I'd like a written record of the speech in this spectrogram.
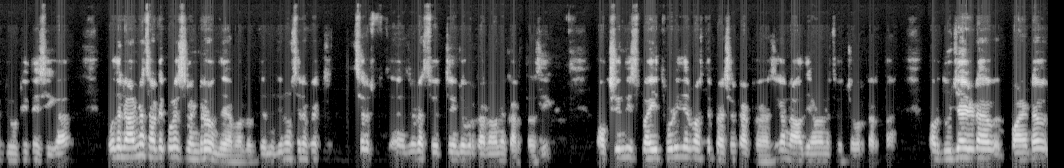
ਡਿਊਟੀ ਤੇ ਸੀਗਾ ਉਹਦੇ ਨਾਲ ਨਾ ਸਾਡੇ ਕੋਲੇ ਸਿਲੰਡਰ ਹੁੰਦੇ ਆ ਮਤਲਬ ਜਿਹਨੂੰ ਜਿਹਨੂੰ ਸਿਰਫ ਇੱਕ ਸਿਰਫ ਜਿਹੜਾ ਸਵਿਚ ਚੇਂਜ ਓਵਰ ਕਰਨਾ ਉਹਨੇ ਕਰਤਾ ਸੀ। ਆਕਸੀਜਨ ਦੀ ਸਪਲਾਈ ਥੋੜੀ ਦੇਰ ਵਾਸਤੇ ਪ੍ਰੈਸ਼ਰ ਘਟ ਰਿਹਾ ਸੀਗਾ ਨਾਲ ਦੀ ਨਾਲ ਉਹਨੇ ਸਵਿਚ ਓਵਰ ਕਰਤਾ। ਔਰ ਦੂਜਾ ਜਿਹੜਾ ਪੁਆਇੰਟ ਹੈ ਉਹ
